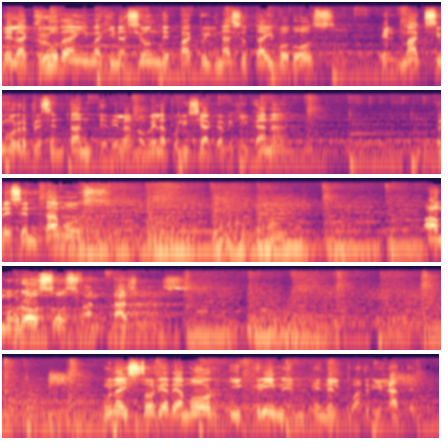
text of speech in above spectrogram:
De la cruda imaginación de Paco Ignacio Taibo II, el máximo representante de la novela policíaca mexicana, presentamos Amorosos Fantasmas. Una historia de amor y crimen en el cuadrilátero.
